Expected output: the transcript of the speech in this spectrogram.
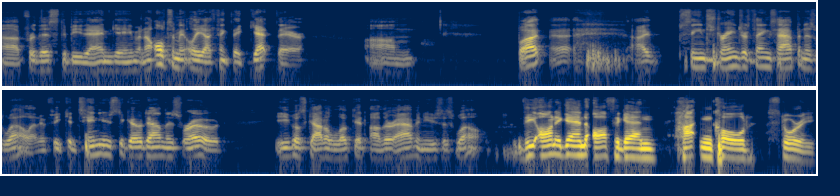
uh, for this to be the end game, and ultimately, I think they get there. Um, but uh, I've seen stranger things happen as well, and if he continues to go down this road, Eagles got to look at other avenues as well. The on again, off again, hot and cold story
